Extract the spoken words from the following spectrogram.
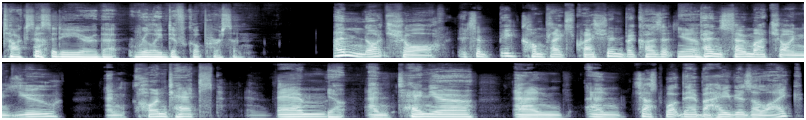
toxicity or that really difficult person? I'm not sure. It's a big, complex question because it Yeah. depends so much on you and context and them Yeah. and tenure and and just what their behaviors are like.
